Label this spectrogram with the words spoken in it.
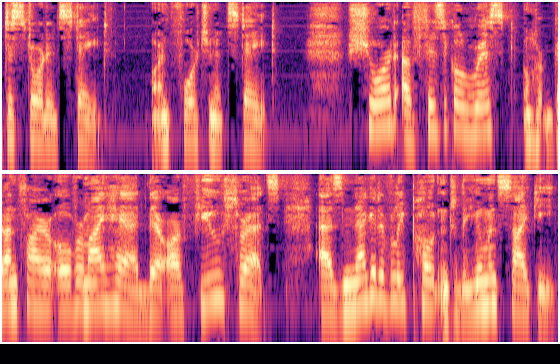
distorted state or unfortunate state. Short of physical risk or gunfire over my head, there are few threats as negatively potent to the human psyche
